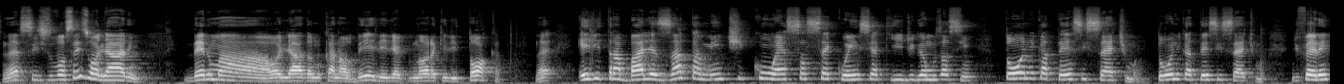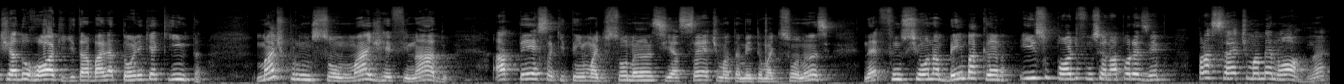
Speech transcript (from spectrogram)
né? Se, se vocês olharem, derem uma olhada no canal dele, ele, na hora que ele toca, né? Ele trabalha exatamente com essa sequência aqui, digamos assim tônica, terça e sétima. Tônica, terça e sétima. Diferente já do rock, que trabalha tônica e quinta. Mas para um som mais refinado, a terça que tem uma dissonância e a sétima também tem uma dissonância, né, funciona bem bacana. E isso pode funcionar, por exemplo, para sétima menor, né?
